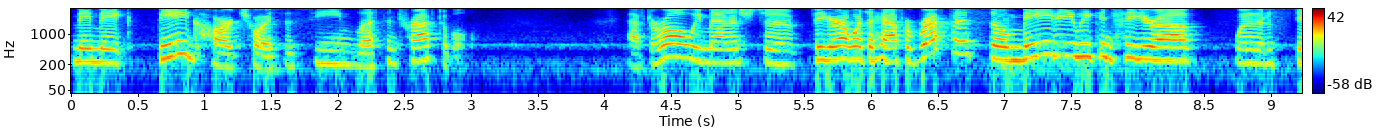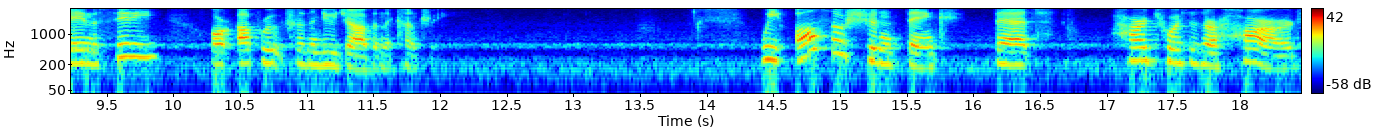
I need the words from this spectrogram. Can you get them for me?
may make big hard choices seem less intractable. After all, we managed to figure out what to have for breakfast, so maybe we can figure out whether to stay in the city or uproot for the new job in the country. We also shouldn't think that hard choices are hard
